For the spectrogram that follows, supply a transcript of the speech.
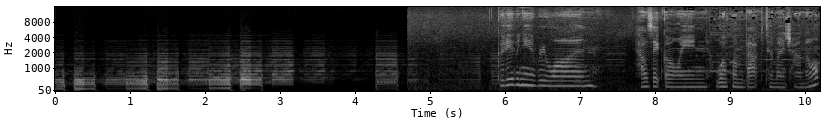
Good evening everyone. How's it going? Welcome back to my channel.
